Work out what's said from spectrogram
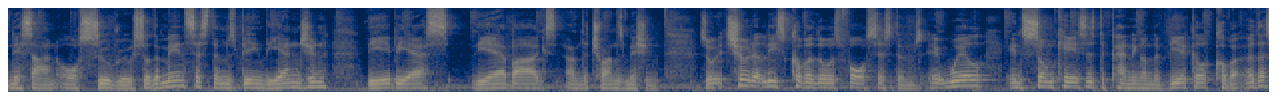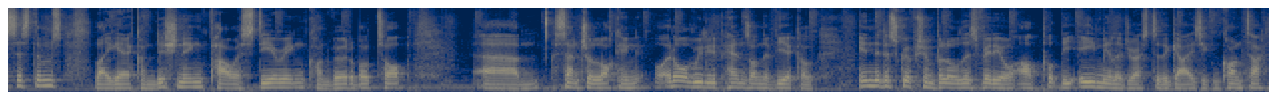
Nissan or Subaru. So the main systems being the engine, the ABS, the airbags and the transmission. So it should at least cover those four systems. It will, in some cases, depending on the vehicle, cover other systems like air conditioning, power steering, convertible top, um, central locking. It all really depends on the vehicle. In the description below this video, I'll put the email address to the guys you can contact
